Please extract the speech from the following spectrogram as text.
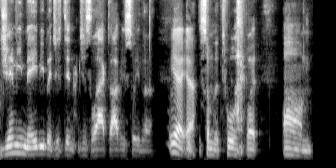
Jimmy, maybe, but just didn't, just lacked obviously the, yeah, yeah, some of the tools. But, um,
